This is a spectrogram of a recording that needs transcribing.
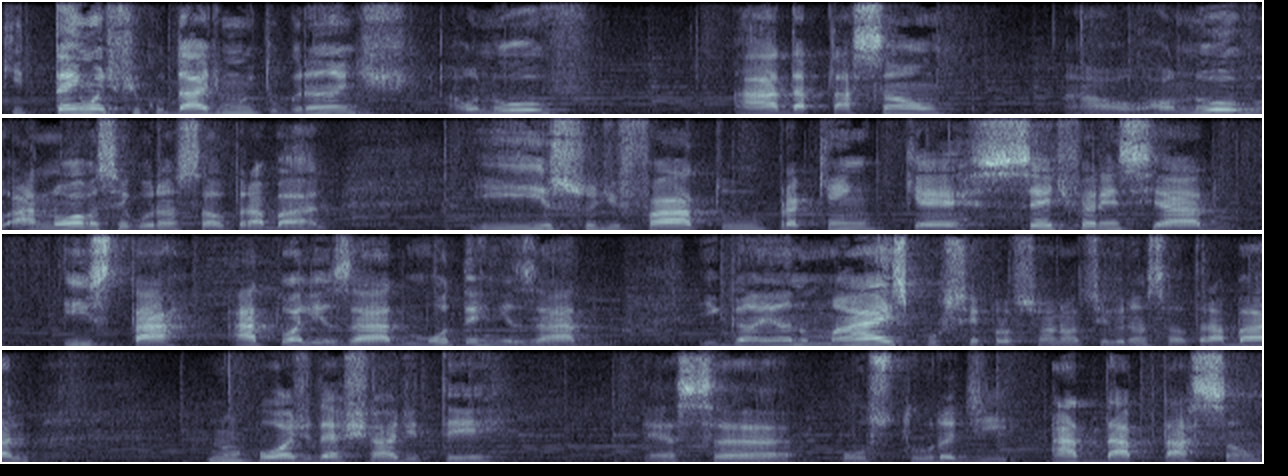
que tem uma dificuldade muito grande ao novo, à adaptação, ao, ao novo, à nova segurança ao trabalho. E isso, de fato, para quem quer ser diferenciado e estar atualizado, modernizado e ganhando mais por ser profissional de segurança ao trabalho, não pode deixar de ter essa postura de adaptação,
